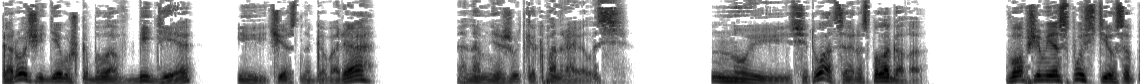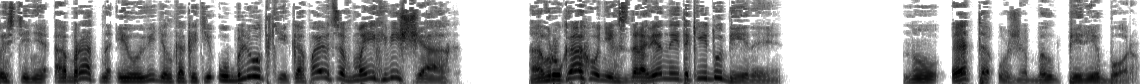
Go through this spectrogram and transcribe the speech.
Короче, девушка была в беде, и, честно говоря, она мне жуть как понравилась. Ну и ситуация располагала. В общем, я спустился по стене обратно и увидел, как эти ублюдки копаются в моих вещах, а в руках у них здоровенные такие дубины. Ну, это уже был перебор.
